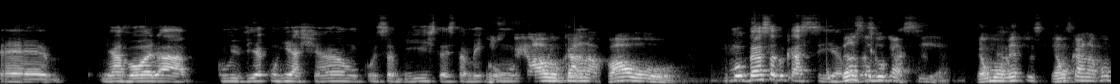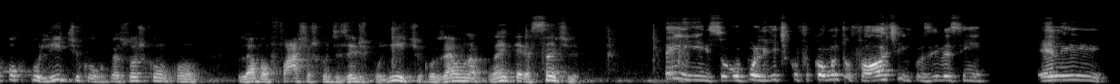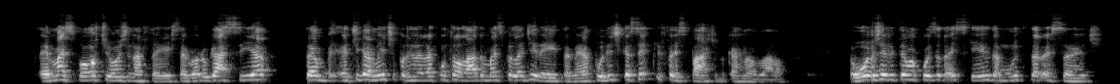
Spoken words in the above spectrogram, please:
É, minha avó era, convivia com Riachão, com os sambistas, também com. o carnaval. Mudança do Garcia. Mudança, mudança do Garcia. Garcia. É um momento, é um carnaval um pouco político, com pessoas com, com levam faixas com dizeres políticos. É uma, é interessante. Tem isso. O político ficou muito forte, inclusive assim, ele é mais forte hoje na festa. Agora o Garcia também, antigamente, por exemplo, era controlado mais pela direita, né? A política sempre fez parte do carnaval. Hoje ele tem uma coisa da esquerda muito interessante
